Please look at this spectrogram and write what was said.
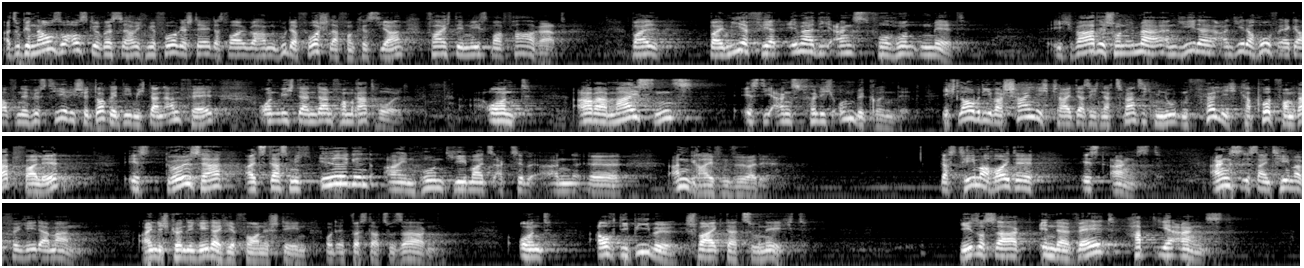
Also genauso ausgerüstet habe ich mir vorgestellt, das war überhaupt ein guter Vorschlag von Christian, fahre ich demnächst mal Fahrrad. Weil bei mir fährt immer die Angst vor Hunden mit. Ich warte schon immer an jeder, an jeder Hofecke auf eine hysterische Dogge, die mich dann anfällt und mich dann, dann vom Rad holt. Und, aber meistens ist die Angst völlig unbegründet. Ich glaube, die Wahrscheinlichkeit, dass ich nach 20 Minuten völlig kaputt vom Rad falle, ist größer, als dass mich irgendein Hund jemals an, äh, angreifen würde. Das Thema heute ist Angst. Angst ist ein Thema für jedermann. Eigentlich könnte jeder hier vorne stehen und etwas dazu sagen. Und auch die Bibel schweigt dazu nicht. Jesus sagt, in der Welt habt ihr Angst,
